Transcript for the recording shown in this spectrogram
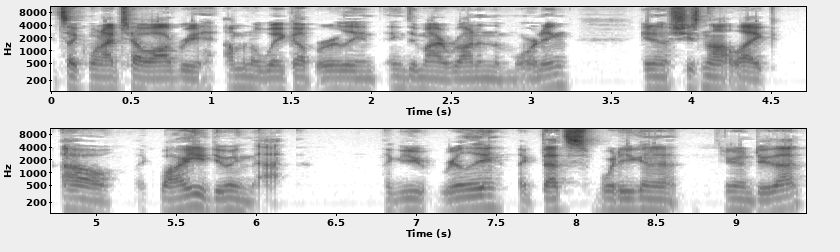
It's like when i tell aubrey i'm gonna wake up early and, and do my run in the morning you know she's not like oh like why are you doing that? Like you really? Like that's what are you gonna you're gonna do that?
